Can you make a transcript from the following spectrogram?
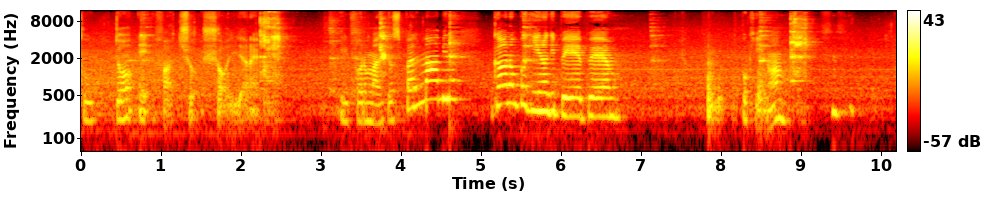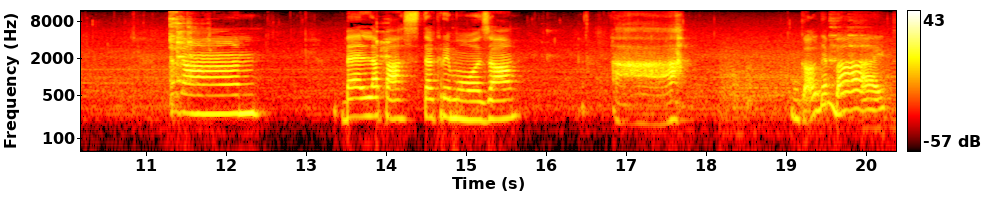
tutto e faccio sciogliere il formaggio spalmabile con un pochino di pepe pochino eh. bella pasta cremosa. Ah. golden bite!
